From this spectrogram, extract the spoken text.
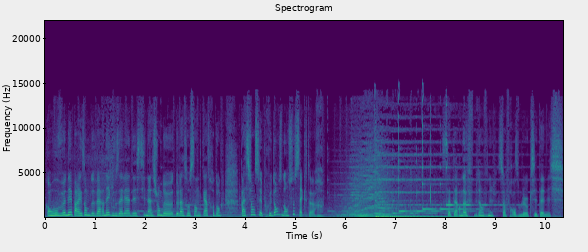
Quand vous venez par exemple de Vernet, que vous allez à destination de, de la 64. Donc patience et prudence dans ce secteur. 7h09, bienvenue sur France Bleu Occitanie.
